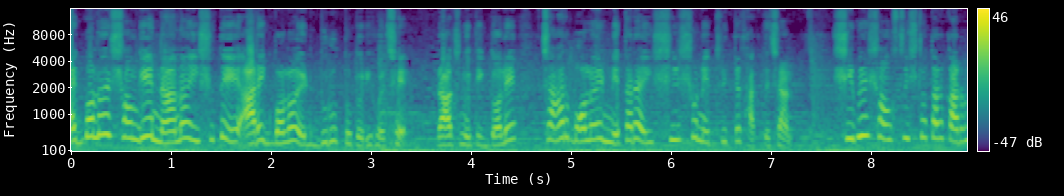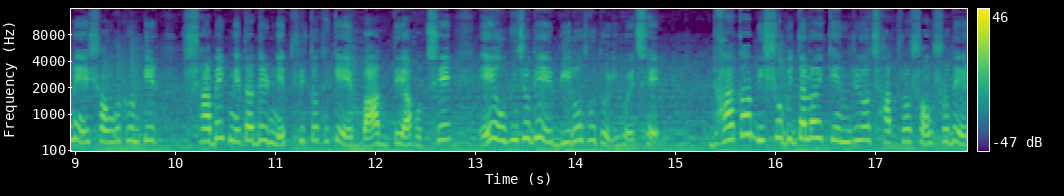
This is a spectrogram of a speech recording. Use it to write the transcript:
এক বলয়ের সঙ্গে নানা ইস্যুতে আরেক বলয়ের দূরত্ব তৈরি হয়েছে। রাজনৈতিক দলে চার বলয়ের নেতারাই শীর্ষ নেতৃত্বে থাকতে চান। শিবির সংশ্লিষ্টতার কারণে সংগঠনটির সাবেক নেতাদের নেতৃত্ব থেকে বাদ দেয়া হচ্ছে। এই অভিযোগে বিরোধও তৈরি হয়েছে। ঢাকা বিশ্ববিদ্যালয় কেন্দ্রীয় ছাত্র সংসদের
